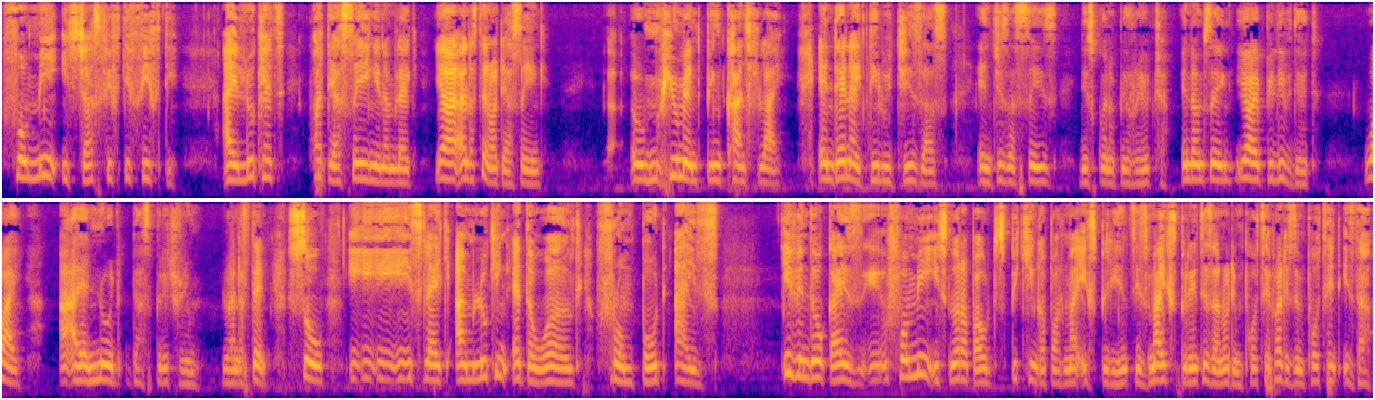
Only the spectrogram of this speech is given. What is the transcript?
for me, it's just 50 50. I look at what they're saying and I'm like, yeah, I understand what they're saying. A human being can't fly. And then I deal with Jesus, and Jesus says there's going to be rapture. And I'm saying, yeah, I believe that. Why? I know the spirit realm. You understand? So it's like I'm looking at the world from both eyes even though guys for me it's not about speaking about my experiences. My experiences are not important. What is important is the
